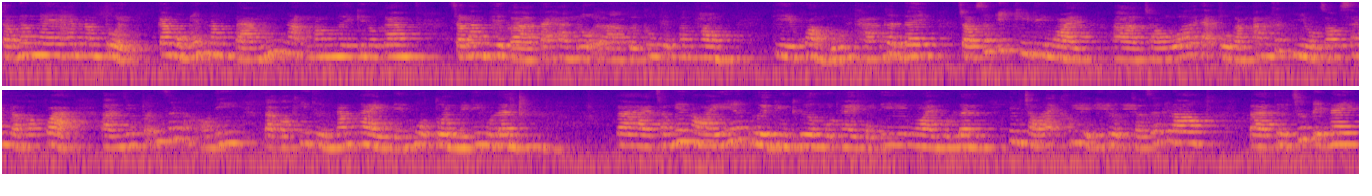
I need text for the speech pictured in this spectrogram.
cháu năm nay 25 tuổi, cao 1m58, nặng 50 kg. Cháu làm việc à, tại Hà Nội à, với công việc văn phòng. Thì khoảng 4 tháng gần đây, cháu rất ít khi đi ngoài. À, cháu à, đã cố gắng ăn rất nhiều rau xanh và hoa quả à, nhưng vẫn rất là khó đi và có khi từ 5 ngày đến một tuần mới đi một lần. Và cháu nghe nói người bình thường một ngày phải đi ngoài một lần nhưng cháu lại không thể đi được, cháu rất lo. Và từ trước đến nay,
